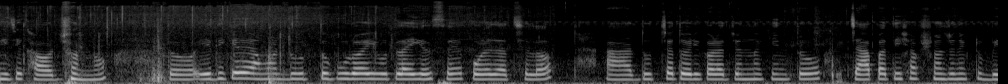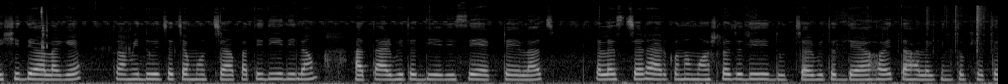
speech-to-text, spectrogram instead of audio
নিজে খাওয়ার জন্য। তো এদিকে আমার দুধ তো পুরোই উতলাই গেছে, পড়ে যাচ্ছিল। আর দুধ চা তৈরি করার জন্য কিন্তু চা পাতি সবসময়ের জন্য একটু বেশি দেওয়া লাগে। তো আমি দুই চা চামচ চা পাতি দিয়ে দিলাম আর তার ভিতর দিয়ে দিছি একটা এলাচ। এলাচ ছাড়া আর কোনো মশলা যদি দুধ চার ভিতর দেওয়া হয়, তাহলে কিন্তু খেতে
